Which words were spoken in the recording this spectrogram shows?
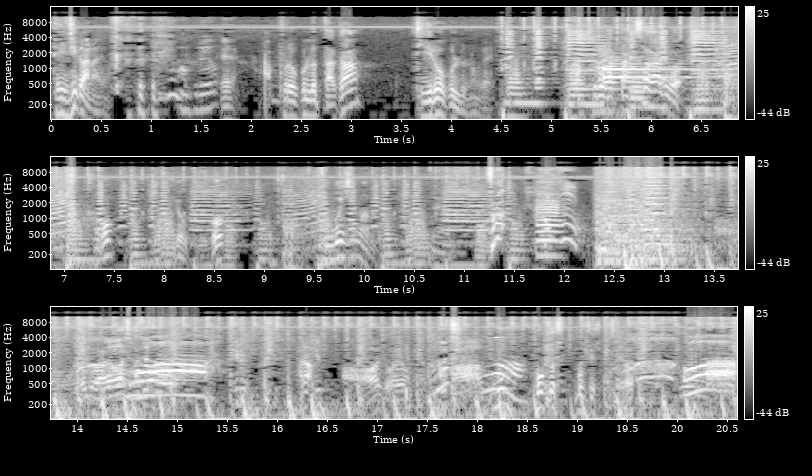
되지가 않아요. 아, 그래요? 예. 앞으로 굴렀다가 뒤로 굴르는 거예요. 앞으로 갔다가 서가지고 하고 뒤로 굴고 두 번씩만 더. 주먹! 어, 좋아요. 하나. 아, 좋아요. 아, 목, 목 조심, 목 조심하세요. 우와.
